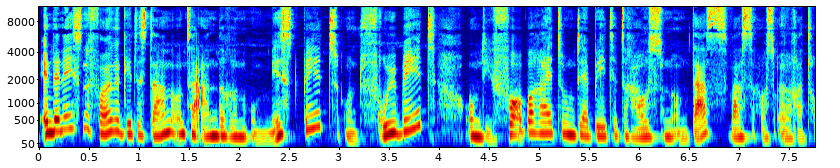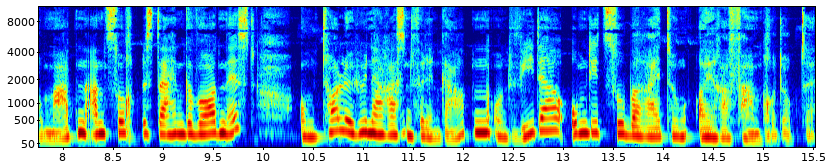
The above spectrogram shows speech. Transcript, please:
In der nächsten Folge geht es dann unter anderem um Mistbeet und Frühbeet, um die Vorbereitung der Beete draußen, um das, was aus eurer Tomatenanzucht bis dahin geworden ist, um tolle Hühnerrassen für den Garten und wieder um die Zubereitung eurer Farmprodukte.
